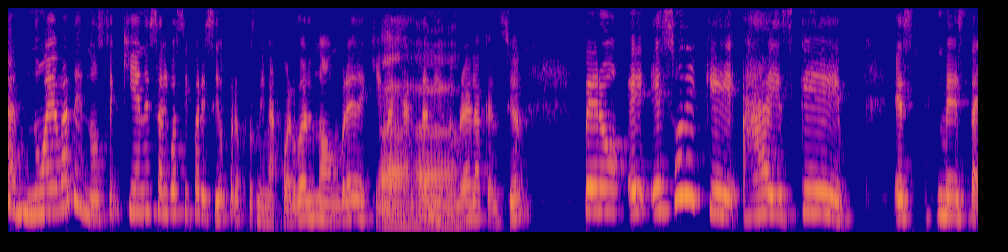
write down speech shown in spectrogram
la nueva de no sé quién es algo así parecido, pero pues ni me acuerdo el nombre de quién la canta ni el nombre de la canción. Pero eh, eso de que, ah, es que es, me está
